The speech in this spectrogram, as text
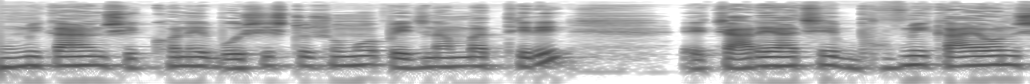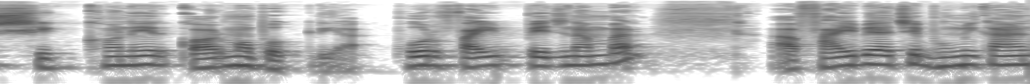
ভূমিকায়ন শিক্ষণের বৈশিষ্ট্যসমূহ পেজ নাম্বার থ্রি চারে আছে ভূমিকায়ন শিক্ষণের কর্মপ্রক্রিয়া ফোর ফাইভ পেজ নাম্বার ফাইভে আছে ভূমিকায়ন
